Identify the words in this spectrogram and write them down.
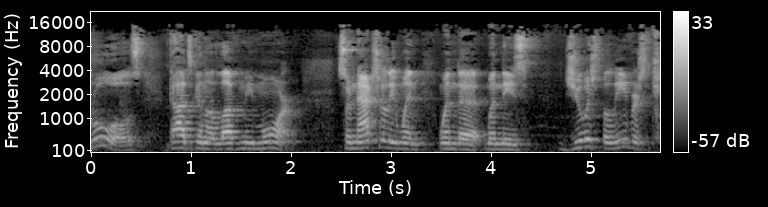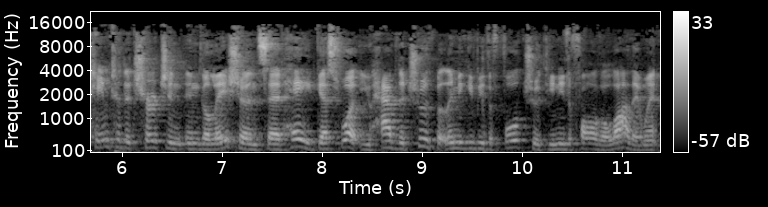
rules, God's going to love me more. So naturally, when, when, the, when these Jewish believers came to the church in, in Galatia and said, Hey, guess what? You have the truth, but let me give you the full truth. You need to follow the law. They went,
